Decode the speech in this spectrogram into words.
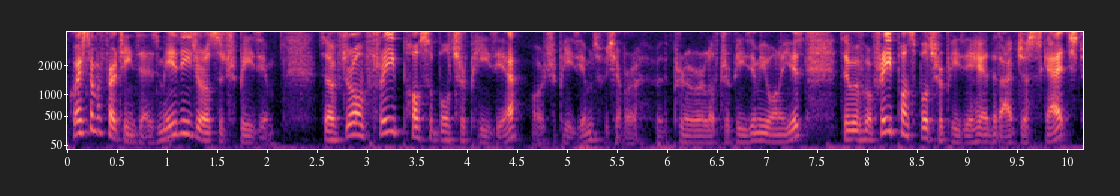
Question number 13 says, Maisie draws a trapezium. So I've drawn three possible trapezia, or trapeziums, whichever the plural of trapezium you want to use. So we've got three possible trapezia here that I've just sketched.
